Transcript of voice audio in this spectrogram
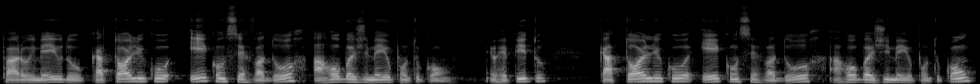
para o e-mail do católico e conservador@gmail.com. Eu repito, católico e conservador@gmail.com.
